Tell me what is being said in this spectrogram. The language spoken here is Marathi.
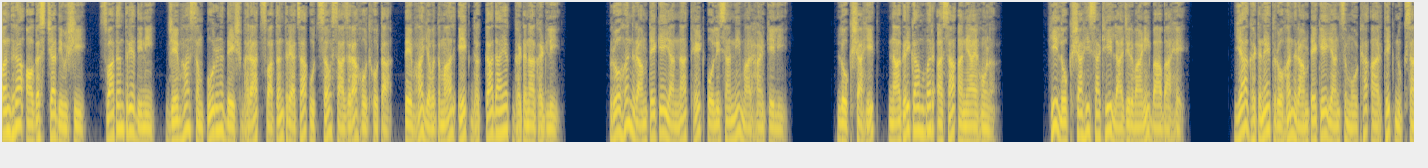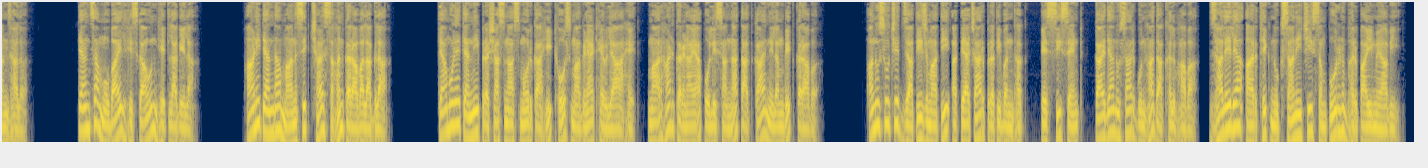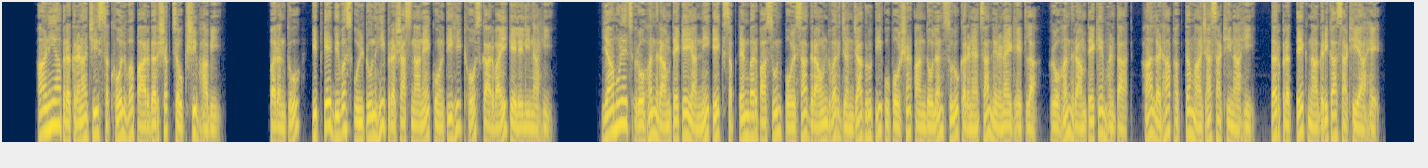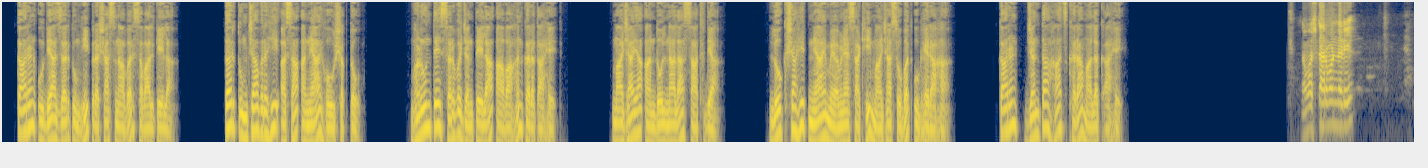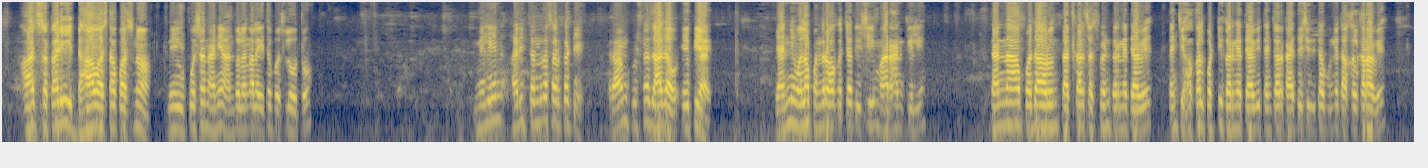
पंधरा ऑगस्टच्या दिवशी स्वातंत्र्य दिनी जेव्हा संपूर्ण देशभरात स्वातंत्र्याचा उत्सव साजरा होत होता तेव्हा यवतमाळ एक धक्कादायक घटना घडली. रोहन रामटेके यांना थेट पोलिसांनी मारहाण केली. लोकशाहीत नागरिकांवर असा अन्याय होणं. ही लोकशाहीसाठी लाजिरवाणी बाब आहे. या घटनेत रोहन रामटेके यांचं मोठं आर्थिक नुकसान झालं. त्यांचा मोबाईल हिसकावून घेतला गेला. आणि त्यांना मानसिक छळ सहन करावा लागला. त्यामुळे त्यांनी प्रशासनासमोर काही ठोस मागण्या ठेवल्या आहेत. मारहाण करणाऱ्या पोलिसांना तात्काळ निलंबित करावं. अनुसूचित जाती जमाती अत्याचार प्रतिबंधक एससी सेंट कायद्यानुसार गुन्हा दाखल व्हावा. झालेल्या आर्थिक नुकसानीची संपूर्ण भरपाई मिळावी. आणि या प्रकरणाची सखोल व पारदर्शक चौकशी व्हावी. परंतु इतके दिवस उलटूनही प्रशासनाने कोणतीही ठोस कारवाई केलेली नाही. यामुळेच रोहन रामटेके यांनी एक सप्टेंबरपासून पोळसा ग्राउंडवर जनजागृती उपोषण आंदोलन सुरू करण्याचा निर्णय घेतला. रोहन रामटेके म्हणतात हा लढा फक्त माझ्यासाठी नाही तर प्रत्येक नागरिकासाठी आहे. कारण उद्या जर तुम्ही प्रशासनावर सवाल केला तर तुमच्यावरही असा अन्याय होऊ शकतो. म्हणून ते सर्व जनतेला आवाहन करत आहेत. माझ्या या आंदोलनाला साथ द्या. लोकशाहीत न्याय मिळवण्यासाठी माझ्यासोबत उभे राहा. कारण जनता हाच खरा मालक आहे. नमस्कार मंडळी. आज सकाळी दहा वाजतापासनं मी उपोषण आणि आंदोलनाला इथे बसलो होतो. मिलिंद हरिश्चंद्र सरकटे रामकृष्ण जाधव एपीआय यांनी मला पंधरा ऑगस्टच्या दिवशी मारहाण केली. त्यांना पदावरून तात्काळ सस्पेंड करण्यात यावे त्यांची हकालपट्टी करण्यात यावी त्यांच्यावर कायदेशीररित्या गुन्हे दाखल करावे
